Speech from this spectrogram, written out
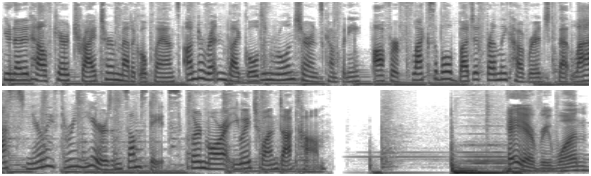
United Healthcare Tri Term Medical Plans, underwritten by Golden Rule Insurance Company, offer flexible, budget friendly coverage that lasts nearly three years in some states. Learn more at uh1.com. Hey everyone,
